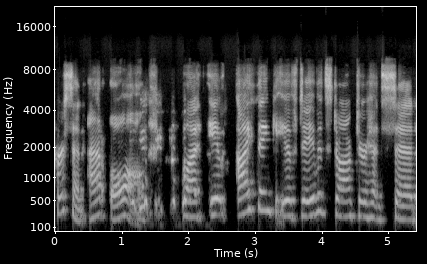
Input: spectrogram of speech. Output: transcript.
person at all. But if I think if David's doctor had said,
